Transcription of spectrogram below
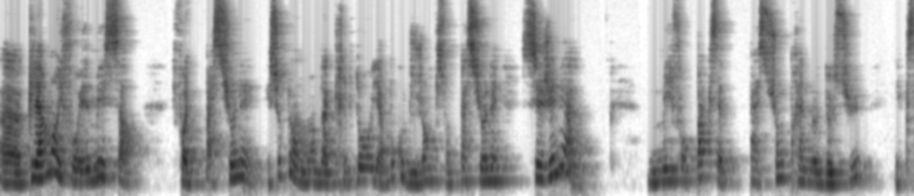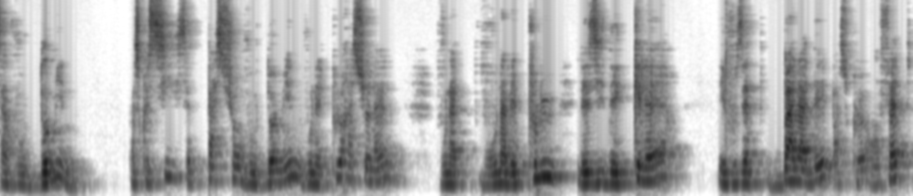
euh, clairement, il faut aimer ça. Il faut être passionné. Et surtout dans le monde de la crypto, il y a beaucoup de gens qui sont passionnés. C'est génial. Mais il faut pas que cette passion prenne le dessus et que ça vous domine. Parce que si cette passion vous domine, vous n'êtes plus rationnel, vous n'avez plus les idées claires et vous êtes baladé parce que, en fait,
